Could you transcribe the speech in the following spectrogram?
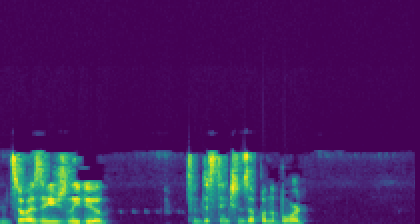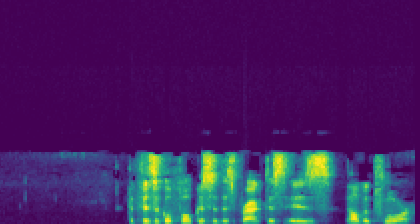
And so, as I usually do, some distinctions up on the board. The physical focus of this practice is pelvic floor.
